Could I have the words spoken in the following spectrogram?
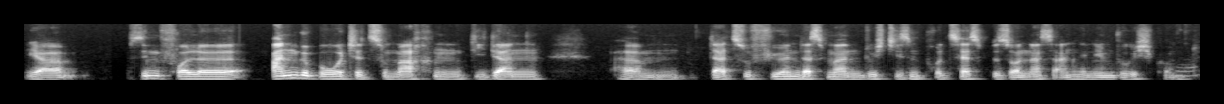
ja, sinnvolle Angebote zu machen, die dann ähm, dazu führen, dass man durch diesen Prozess besonders angenehm durchkommt.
